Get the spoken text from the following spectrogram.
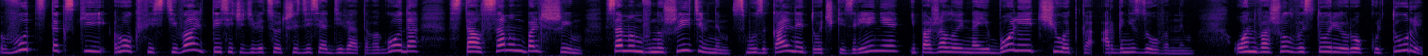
Вудстокский рок-фестиваль 1969 года стал самым большим, самым внушительным с музыкальной точки зрения и, пожалуй, наиболее четко организованным. Он вошел в историю рок-культуры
